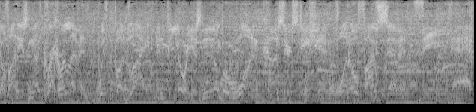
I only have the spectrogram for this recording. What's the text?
Avanti's Nutcracker 11 with Bud Light and Peoria's number one concert station, 1057 The X.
